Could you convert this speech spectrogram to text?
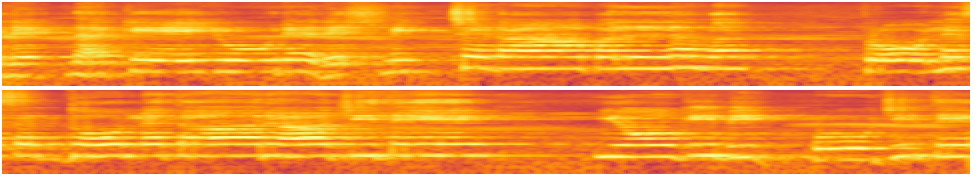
രത്നകേയൂരരശ്മിച്ചടാപല്ലവ प्रोलसद्दोलताराजिते योगिविपूजिते।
